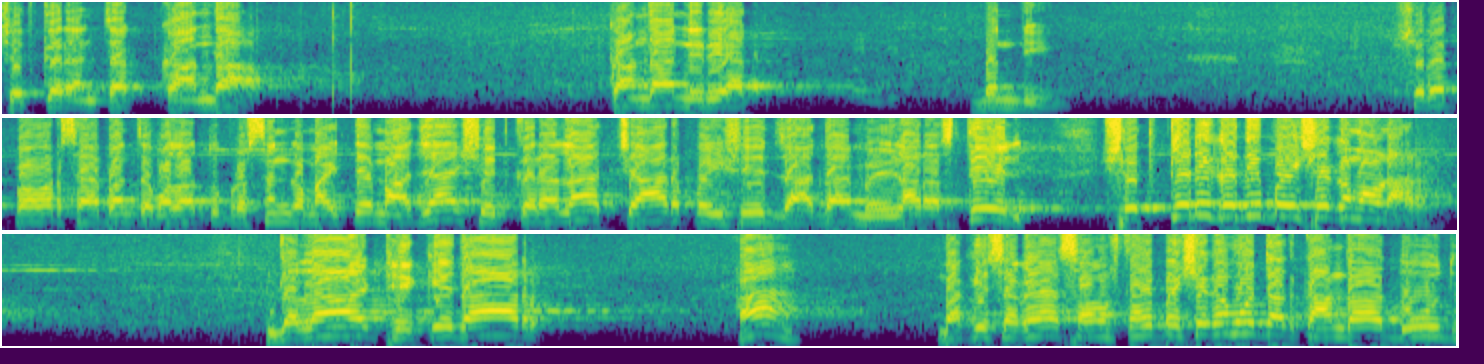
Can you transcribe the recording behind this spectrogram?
शेतकऱ्यांचा कांदा कांदा निर्यात बंदी. शरद पवार साहेबांचा मला तो प्रसंग माहिती आहे माझ्या शेतकऱ्याला चार पैसे जादा मिळणार असतील. शेतकरी कधी पैसे कमावणार? दलाल ठेकेदार हा? बाकी सगळ्या संस्था हे पैसे कमवतात कांदा दूध.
